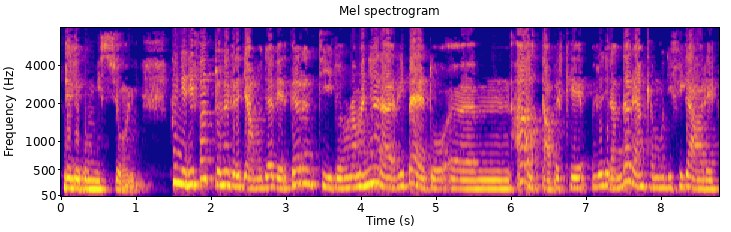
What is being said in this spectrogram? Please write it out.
delle commissioni. Quindi di fatto noi crediamo di aver garantito in una maniera, ripeto, ehm, alta, perché voglio dire andare anche a modificare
